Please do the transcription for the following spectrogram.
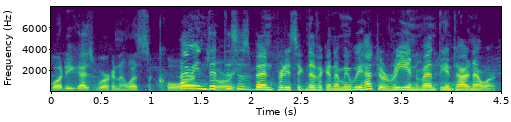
What are you guys working on? What's the core I mean, story? this has been pretty significant. I mean, we had to reinvent the entire network.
